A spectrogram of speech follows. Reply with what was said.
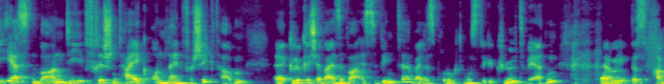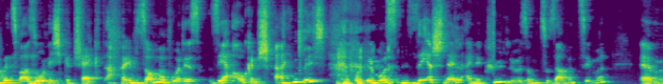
Die ersten waren, die frischen Teig online verschickt haben. Äh, glücklicherweise war es Winter, weil das Produkt musste gekühlt werden. Ähm, das haben wir zwar so nicht gecheckt, aber im Sommer wurde es sehr augenscheinlich und wir mussten sehr schnell eine Kühllösung zusammenzimmern ähm,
